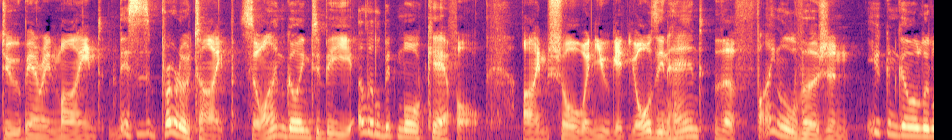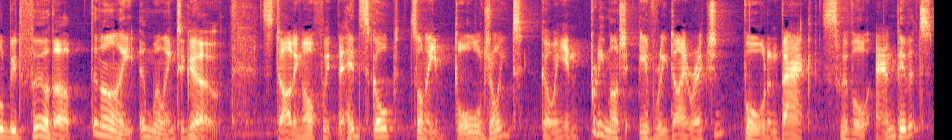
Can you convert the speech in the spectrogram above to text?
do bear in mind this is a prototype, so I'm going to be a little bit more careful. I'm sure when you get yours in hand, the final version, you can go a little bit further than I am willing to go. Starting off with the head sculpt, it's on a ball joint, going in pretty much every direction, forward and back, swivel and pivot.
